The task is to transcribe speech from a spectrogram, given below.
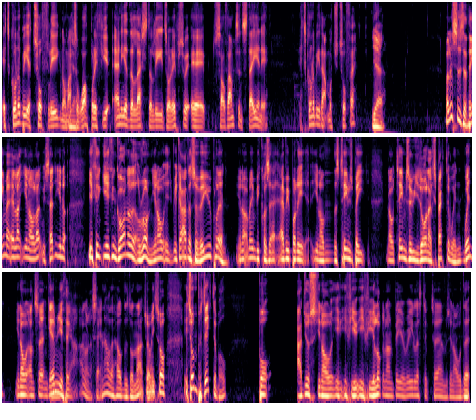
it's going to be a tough league no matter Yeah. what. But if you any of the Leicester, Leeds, or Ipswich, uh, Southampton stay in it, it's going to be that much tougher. Yeah. Well, this is the thing, mate. Like you know, like we said, you know, you can you can go on a little run, you know, regardless of who you playing. You know what I mean? Because everybody, you know, there's teams beat, you know, teams who you don't expect to win, win. You know, on certain games, and you think, I'm going to say, how the hell they've they done that? Do you know I mean? So it's unpredictable, but I just, you know, if, if you if you're looking on being realistic terms, you know, that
